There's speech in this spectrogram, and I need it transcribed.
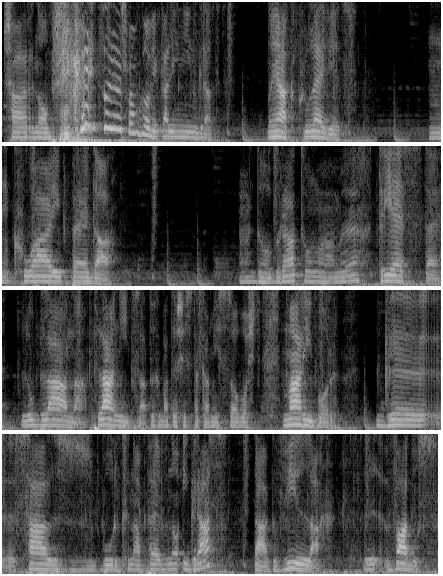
Czarnobrzeg. Co ja już mam w głowie? Kaliningrad. No jak? Królewiec. Mm, Kłajpeda. E, Dobra, to mamy Trieste, Lublana, Planica, to chyba też jest taka miejscowość, Maribor, G Salzburg na pewno i Graz? Tak, Villach, L Vadus,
